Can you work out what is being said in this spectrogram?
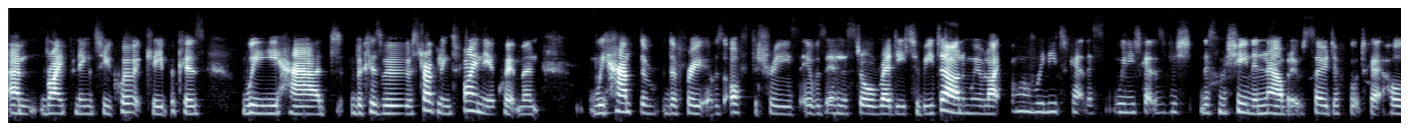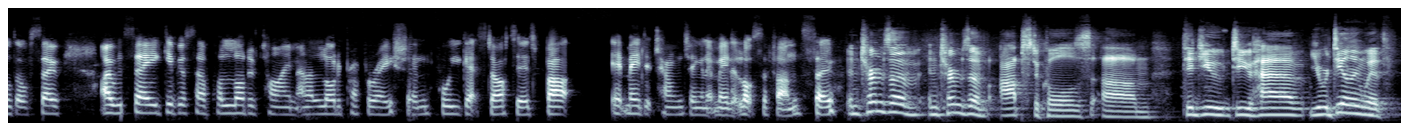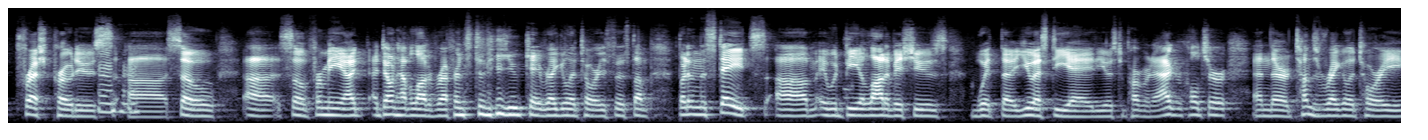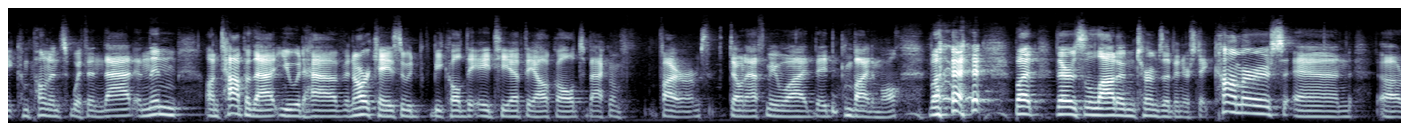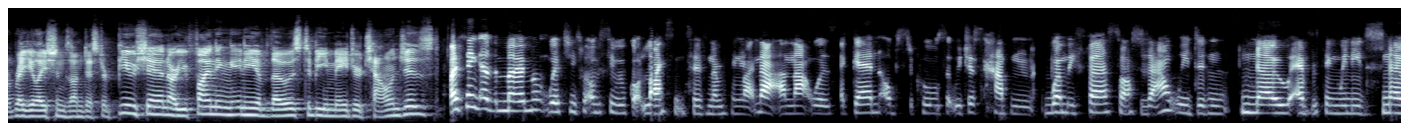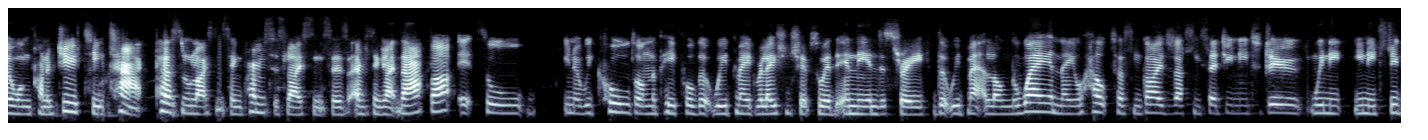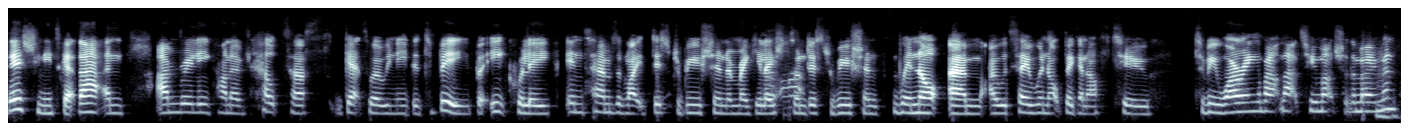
um, ripening too quickly because we had because we were struggling to find the equipment we had the the fruit it was off the trees it was in the store ready to be done and we were like oh we need to get this we need to get this this machine in now but it was so difficult to get hold of. So i would say give yourself a lot of time and a lot of preparation before you get started but it made it challenging and it made it lots of fun so. In terms of in terms of obstacles um did you do you have you were dealing with fresh produce mm-hmm. uh, so uh, so for me I, I don't have a lot of reference to the uk regulatory system but in the states um, it would be a lot of issues with the usda the us department of agriculture and there are tons of regulatory components within that and then on top of that you would have in our case it would be called the atf the alcohol tobacco firearms. Don't ask me why they combine them all, but but there's a lot in terms of interstate commerce and uh, regulations on distribution. Are you finding any of those to be major challenges? I think at the moment, which is obviously we've got licenses and everything like that, and that was again obstacles that we just hadn't when we first started out. We didn't know everything we needed to know on kind of duty, tax, personal licensing, premises licenses, everything like that. But it's all you know, we called on the people that we'd made relationships with in the industry that we'd met along the way, and they all helped us and guided us and said, you need to do, we need, you need to do this, you need to get that, and and really kind of helped us get to where we needed to be. But equally in terms of like distribution and regulations on distribution we're not um i would say we're not big enough to to be worrying about that too much at the moment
